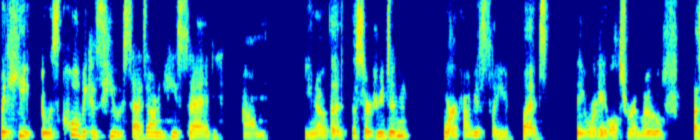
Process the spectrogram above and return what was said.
but he it was cool because he sat down and he said um, you know the the surgery didn't work obviously but they were able to remove a,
